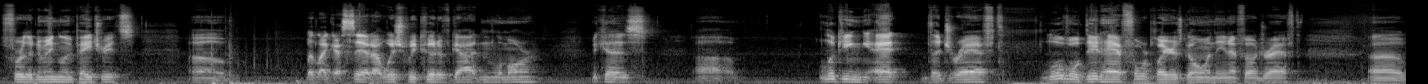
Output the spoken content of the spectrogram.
for the New England Patriots. Uh, but like I said, I wish we could have gotten Lamar because uh, looking at the draft, Louisville did have four players go in the NFL draft. Uh,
